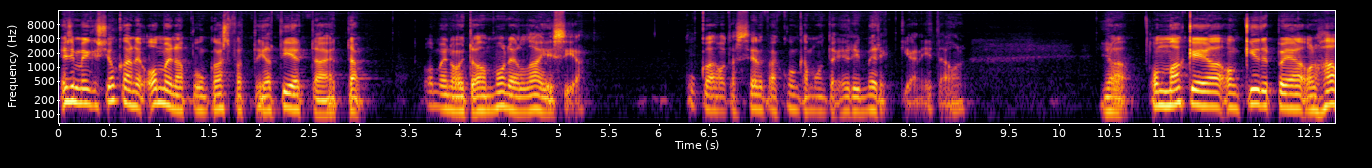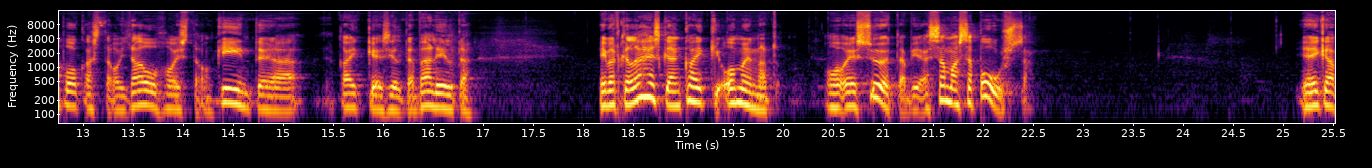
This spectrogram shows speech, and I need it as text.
Esimerkiksi jokainen omenapuun kasvattaja tietää, että omenoita on monenlaisia. Kukaan ota selvää, kuinka monta eri merkkiä niitä on. Ja on makeaa, on kirpeää, on hapokasta, on jauhoista, on kiinteää ja kaikkea siltä väliltä – Eivätkä läheskään kaikki omenat ole edes syötäviä samassa puussa. Ja eikä,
